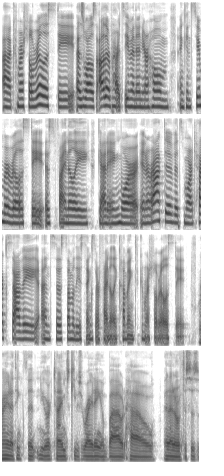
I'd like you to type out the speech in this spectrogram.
uh, commercial real estate as well as other parts even in your home and consumer real estate is finally getting more interactive it's more tech savvy and so some of these things are finally coming to commercial real estate. Right i think the new york times keeps writing about how and I don't know if this is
